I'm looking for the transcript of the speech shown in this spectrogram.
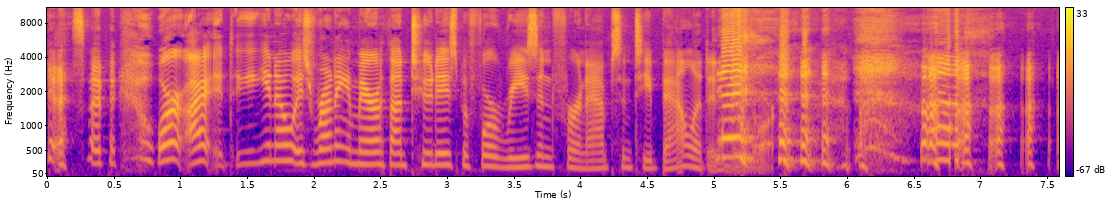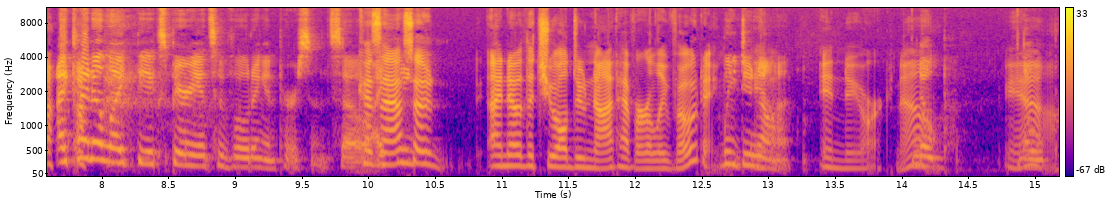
Yes, I think. Or I, you know, is running a marathon two days before reason for an absentee ballot in New York? I kind of like the experience of voting in person. So Because I, think- also I know that you all do not have early voting. We do in- not. in New York. No. Nope. Yeah. Nope.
